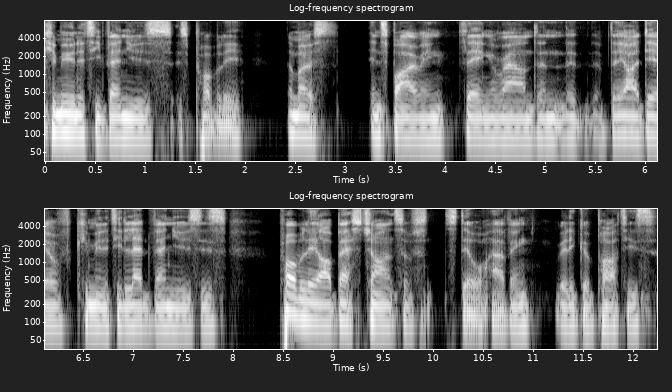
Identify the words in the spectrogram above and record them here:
community venues is probably the most inspiring thing around, and the the, idea of community led venues is probably our best chance of still having really good parties.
